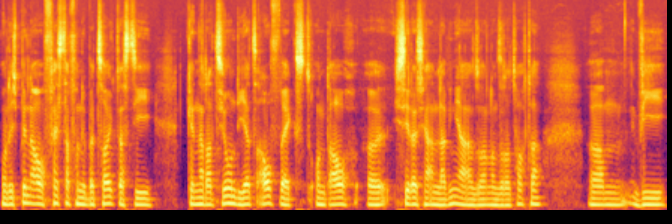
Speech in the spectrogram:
Und ich bin auch fest davon überzeugt, dass die Generation, die jetzt aufwächst und auch, äh, ich sehe das ja an Lavinia, also an unserer Tochter, ähm, wie,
